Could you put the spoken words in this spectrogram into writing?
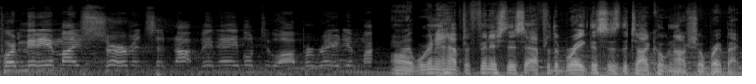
For many of my servants have not been able to operate in my. All right, we're going to have to finish this after the break. This is the Todd Coconato Show. Right back.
